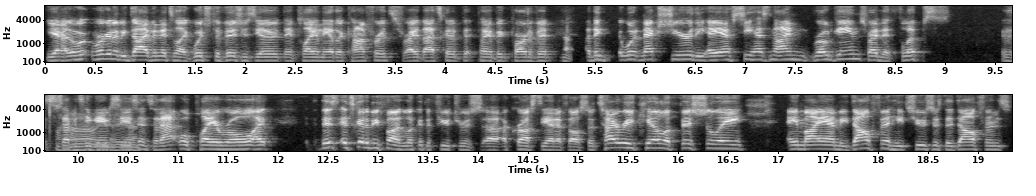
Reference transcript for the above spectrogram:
Yeah, we're, we're going to be diving into like which divisions the other they play in the other conference, right? That's going to play a big part of it. Yeah. I think what next year the AFC has nine road games, right? It flips. It's a uh-huh, 17 Oh, game yeah, yeah. season, so that will play a role. I this it's going to be fun. Look at the futures uh, across the NFL. So Tyreek Hill officially a Miami Dolphin. He chooses the Dolphins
